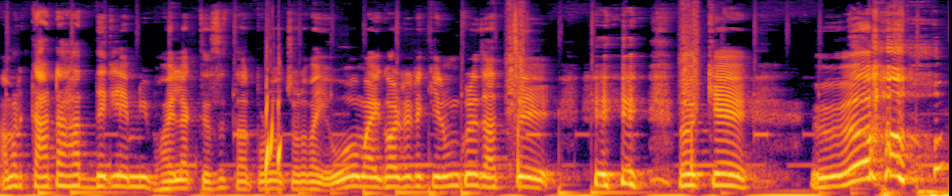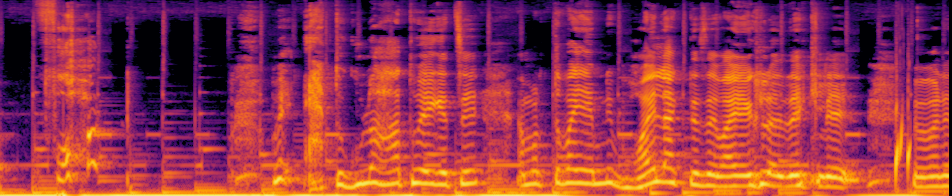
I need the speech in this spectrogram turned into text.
আমার কাটা হাত দেখলে এমনি ভয় লাগতেছে। তারপর চলো ভাই ও মাই গড এটা কিরম করে যাচ্ছে? ওকে ভাই এতগুলো হাত হয়ে গেছে। আমার তো ভাই এমনি ভয় লাগতেছে ভাই এগুলো দেখলে। মানে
